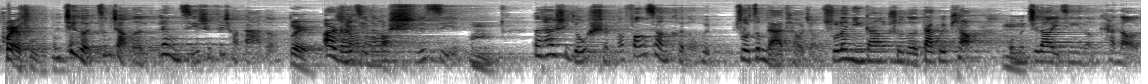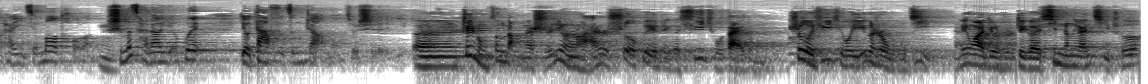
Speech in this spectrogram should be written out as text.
快速的增长。这个增长的量级是非常大的。对，二点几到十几。嗯。那它是由什么方向可能会做这么大的调整？除了您刚刚说的大硅片儿，我们知道已经能看到它已经冒头了。什么材料也会有大幅增长呢？就是，嗯，这种增长呢，实际上还是社会这个需求带动的。社会需求一个是五 G，另外就是这个新能源汽车，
